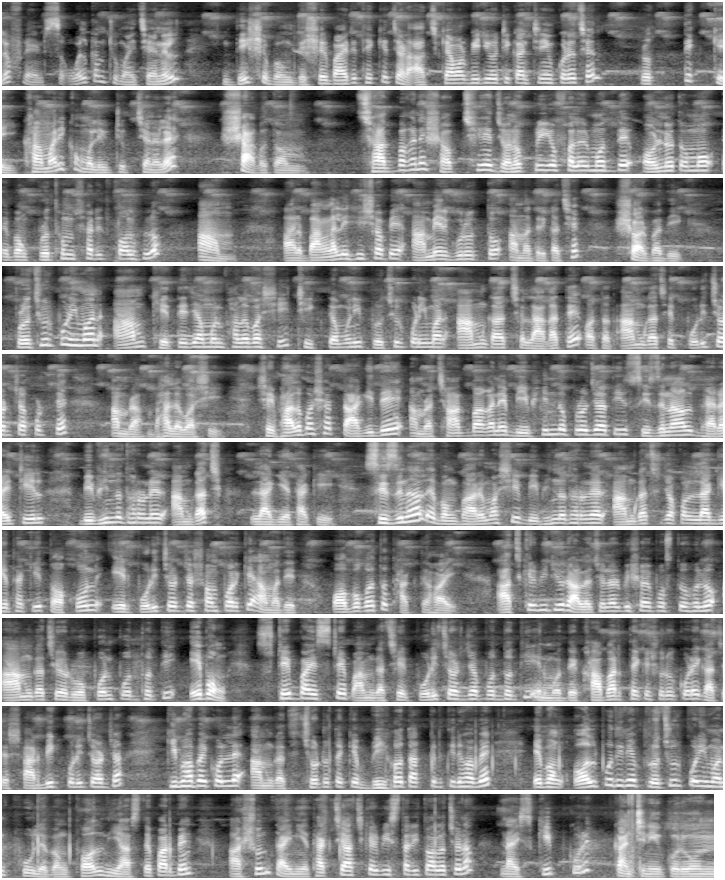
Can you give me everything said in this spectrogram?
Hello friends, welcome to my channel দেশ এবং দেশের বাইরে থেকে যারা আজকে আমার ভিডিওটি কন্টিনিউ করেছেন, প্রত্যেককেই খামারি কমল ইউটিউব চ্যানেলে স্বাগতম। ছাদ বাগানের সবচেয়ে জনপ্রিয় ফলের মধ্যে অন্যতম এবং প্রথম সারির ফল হলো আম। আর বাঙালি হিসাবে আমের গুরুত্ব আমাদের কাছে সর্বাধিক। প্রচুর পরিমাণ আম খেতে যেমন ভালোবাসি, ঠিক তেমনই প্রচুর পরিমাণ আম গাছ লাগাতে, অর্থাৎ আম গাছের পরিচর্যা করতে আমরা ভালোবাসি। সেই ভালোবাসার তাগিদে আমরা ছাদ বাগানে বিভিন্ন প্রজাতির সিজনাল ভ্যারাইটির বিভিন্ন ধরনের আম গাছ লাগিয়ে থাকি। সিজনাল এবং বারোমাসি বিভিন্ন ধরনের আম গাছ যখন লাগিয়ে থাকি, তখন এর পরিচর্যা সম্পর্কে আমাদের অবগত থাকতে হয়। আজকের ভিডিওর আলোচনার বিষয়বস্তু হলো আম গাছের রোপণ পদ্ধতি এবং স্টেপ বাই স্টেপ আম গাছের পরিচর্যা পদ্ধতি। এর মধ্যে খাবার থেকে শুরু করে গাছের সার্বিক পরিচর্যা, কীভাবে করলে আম গাছ ছোট থেকে বৃহৎ আকৃতির হবে এবং অল্প দিনে প্রচুর পরিমাণ ফুল এবং ফল নিয়ে আসতে পারবেন। আসুন, তাই নিয়ে থাকছে আজকের বিস্তারিত আলোচনা। না স্কিপ করে কন্টিনিউ করুন।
